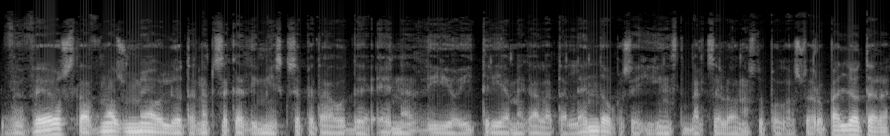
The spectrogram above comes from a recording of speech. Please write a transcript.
Βεβαίως, θαυμάζουμε όλοι όταν από τις Ακαδημίες ξεπετάγονται ένα, δύο ή τρία μεγάλα ταλέντα, όπως έχει γίνει στην Παρσελόνα στο ποδόσφαιρο παλιότερα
